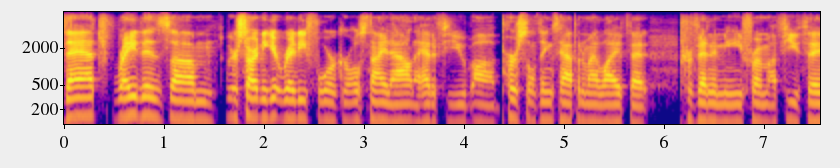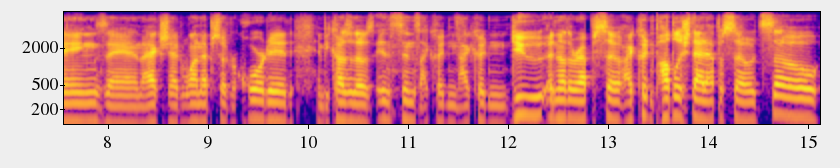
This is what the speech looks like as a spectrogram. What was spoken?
that, right as um, we were starting to get ready for Girls' Night Out, I had a few uh, personal things happen in my life that prevented me from a few things and I actually had one episode recorded and because of those instances I couldn't I couldn't do another episode I couldn't publish that episode. So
